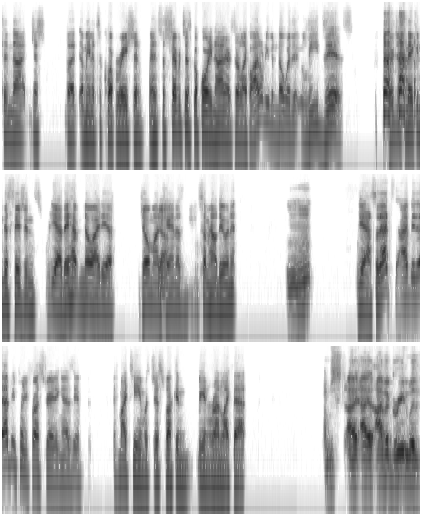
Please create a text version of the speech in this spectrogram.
to not just? But I mean, it's a corporation and it's the San Francisco 49ers. They're like, well, I don't even know where the Leeds is. They're just making decisions. Yeah, they have no idea. Joe Montana's somehow doing it. hmm Yeah, so that's I mean that'd be pretty frustrating as if if my team was just fucking being run like that. i'm just I, I i've agreed with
